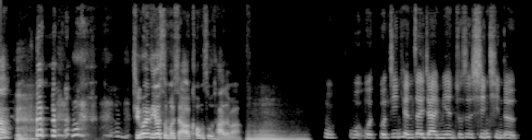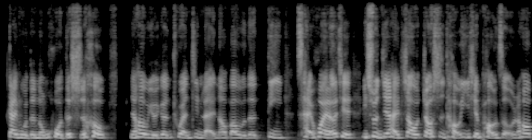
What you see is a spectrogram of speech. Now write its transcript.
啊。请问你有什么想要控诉他的吗？嗯，我我我我今天在家里面就是辛勤的干我的农活的时候，然后有一个人突然进来，然后把我的地踩坏了，而且一瞬间还肇肇事逃逸，先跑走。然后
